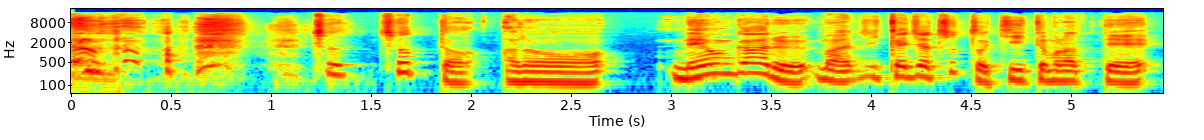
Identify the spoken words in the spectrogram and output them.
ゃう。ちょ、ちょっと、あの、ネオンガール、まあ一回じゃあちょっと聞いてもらって、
